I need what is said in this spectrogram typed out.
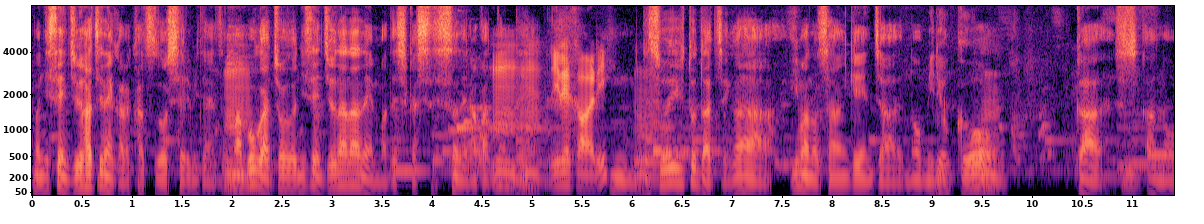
まあ、2018年から活動してるみたいなうん。まあ、僕はちょうど2017年までしか住んでなかったんで、うんうん。入れ替わり、うん、でそういう人たちが今の三軒茶の魅力を、うん。があの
